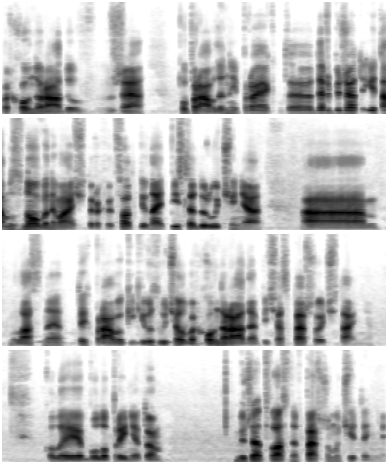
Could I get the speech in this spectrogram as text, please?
Верховну Раду вже поправлений проект е, держбюджету, і там знову немає 4%, навіть після доручення а, власне тих правок, які озвучила Верховна Рада під час першого читання, коли було прийнято бюджет власне в першому читанні.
